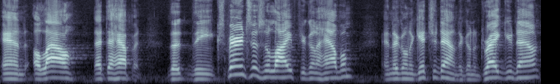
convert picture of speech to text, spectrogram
and allow that to happen. The, the experiences of life, you're going to have them, and they're going to get you down. They're going to drag you down.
